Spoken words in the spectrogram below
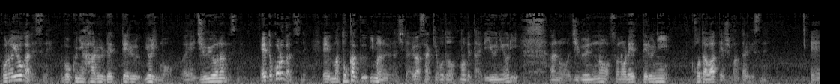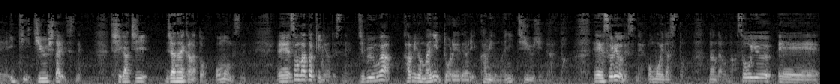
この世がですね、僕に貼るレッテルよりも、えー、重要なんですね。えー、ところがですね、えー、まあ、とかく今のような時代は先ほど述べた理由により、あの、自分のそのレッテルにこだわってしまったりですね、えー、一喜一憂したりですね、しがちじゃないかなと思うんですね。えー、そんな時にはですね、自分は神の前に奴隷であり、神の前に自由人である。えー、それをですね、思い出すと、なんだろうな、そういう、え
